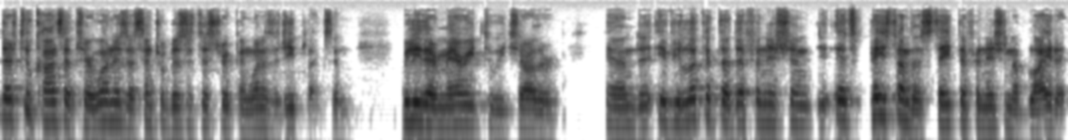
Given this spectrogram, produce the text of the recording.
there's two concepts here. One is a central business district and one is a gplex. And really they're married to each other and if you look at the definition it's based on the state definition of blighted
